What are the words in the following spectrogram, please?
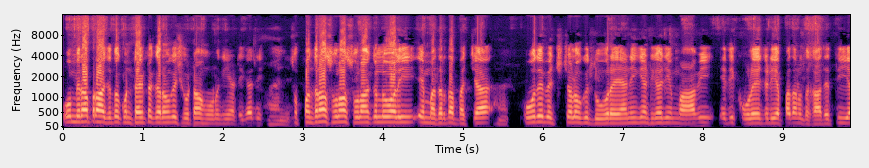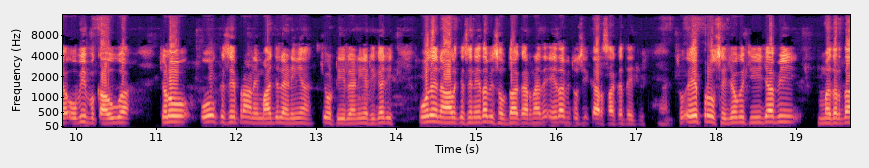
ਉਹ ਮੇਰਾ ਭਰਾ ਜਦੋਂ ਕੰਟੈਕਟ ਕਰੋਗੇ ਛੋਟਾ ਹੋਣਗੀਆਂ ਠੀਕ ਆ ਜੀ। ਸੋ 15 16 16 ਕਿਲੋ ਵਾਲੀ ਇਹ ਮਦਰ ਦਾ ਬੱਚਾ। ਉਹਦੇ ਵਿੱਚ ਚਲੋ ਕੋਈ ਦੋ ਰਹਿ ਜਾਣਗੀਆਂ ਠੀਕ ਆ ਜੀ। ਮਾਂ ਵੀ ਇਹਦੀ ਕੋਲੇ ਜਿਹੜੀ ਆਪਾਂ ਤੁਹਾਨੂੰ ਦਿਖਾ ਦਿੱਤੀ ਆ ਉਹ ਵੀ ਵਿਕਾਊ ਆ। ਚਲੋ ਉਹ ਕਿਸੇ ਭਰਾ ਨੇ ਮੱਝ ਲੈਣੀ ਆ ਝੋਟੀ ਲੈਣੀ ਆ ਠੀਕ ਆ ਜੀ। ਉਹਦੇ ਨਾਲ ਕਿਸੇ ਨੇ ਇਹਦਾ ਵੀ ਸੌਦਾ ਕਰਨਾ ਤੇ ਇਹਦਾ ਵੀ ਤੁਸੀਂ ਕਰ ਸਕਦੇ ਜੀ। ਸੋ ਇਹ ਭਰੋਸੇਯੋਗ ਚੀਜ਼ ਆ ਵੀ ਮਦਰ ਦਾ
